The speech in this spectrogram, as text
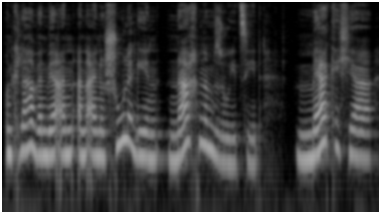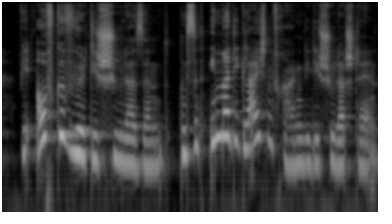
und klar, wenn wir an, an eine Schule gehen nach einem Suizid, merke ich ja, wie aufgewühlt die Schüler sind. Und es sind immer die gleichen Fragen, die die Schüler stellen.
